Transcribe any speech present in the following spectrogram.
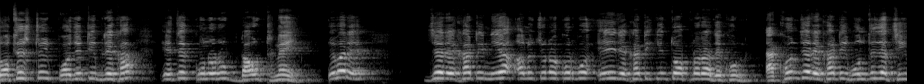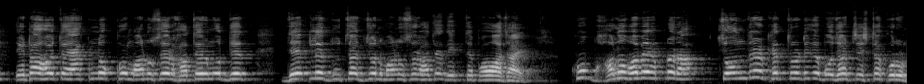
যথেষ্টই পজিটিভ রেখা, এতে কোনোরূপ ডাউট নেই। এবারে যে রেখাটি নিয়ে আলোচনা করব, এই রেখাটি কিন্তু আপনারা দেখুন। এখন যে রেখাটি বলতে যাচ্ছি, এটা হয়তো এক লক্ষ মানুষের হাতের মধ্যে দেখলে দু চারজন মানুষের হাতে দেখতে পাওয়া যায়। খুব ভালোভাবে আপনারা চন্দ্রের ক্ষেত্রটিকে বোঝার চেষ্টা করুন।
